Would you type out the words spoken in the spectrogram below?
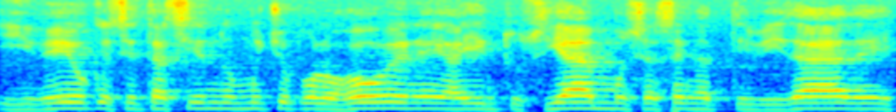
y veo que se está haciendo mucho por los jóvenes, hay entusiasmo, se hacen actividades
